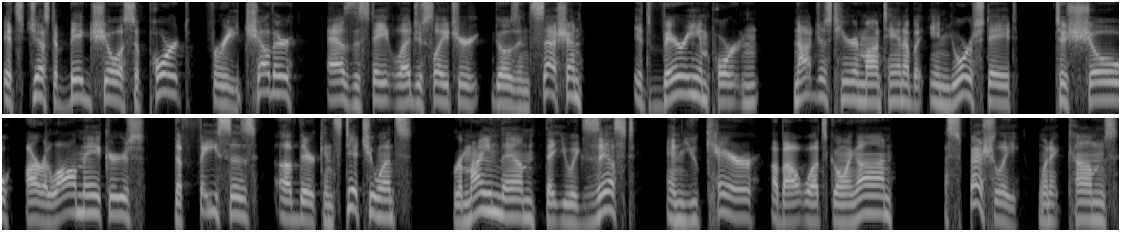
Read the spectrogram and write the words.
It's just a big show of support for each other as the state legislature goes in session. It's very important, not just here in Montana, but in your state, to show our lawmakers the faces of their constituents, remind them that you exist and you care about what's going on, especially when it comes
